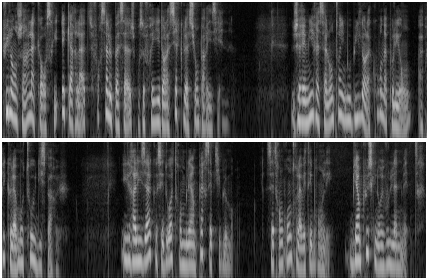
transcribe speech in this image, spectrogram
Puis l'engin, la carrosserie écarlate, força le passage pour se frayer dans la circulation parisienne. Jérémie resta longtemps immobile dans la cour Napoléon, après que la moto eut disparu. Il réalisa que ses doigts tremblaient imperceptiblement. Cette rencontre l'avait ébranlé, bien plus qu'il n'aurait voulu l'admettre.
